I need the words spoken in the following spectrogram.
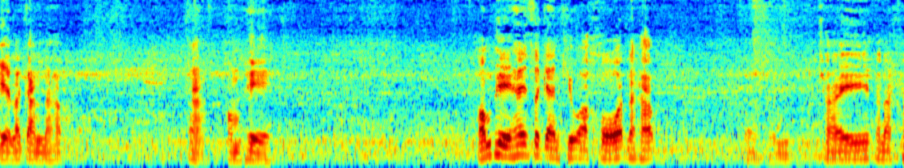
ย์แล้วกันนะครับ อะพร้อมเพย์พร้อมเพย์ให้สแกน QR code นะครับ ผมใช้ธนาค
